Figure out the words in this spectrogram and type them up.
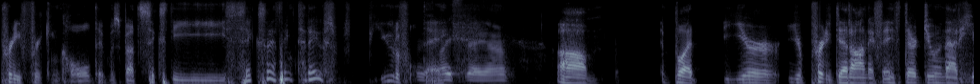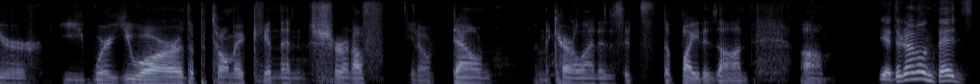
pretty freaking cold. It was about 66, I think today. It was a beautiful day. Nice day, yeah. Um, but you're you're pretty dead on if if they're doing that here you, where you are, the Potomac, and then sure enough, you know, down in the Carolinas, it's the bite is on. Um, Yeah, they're not on beds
